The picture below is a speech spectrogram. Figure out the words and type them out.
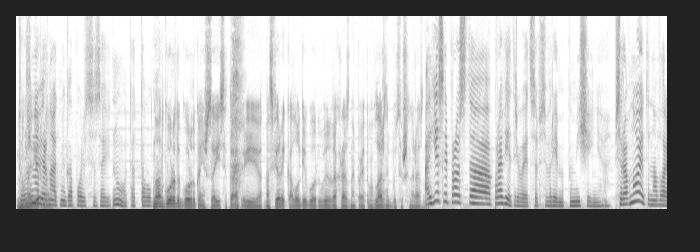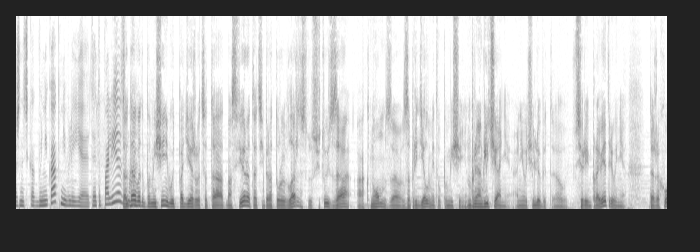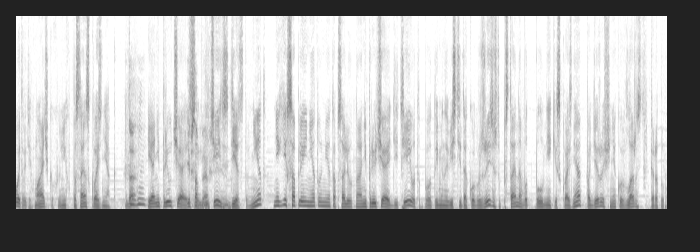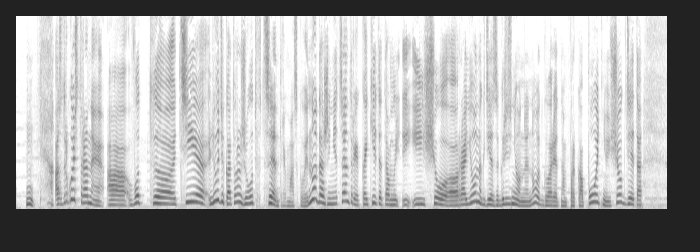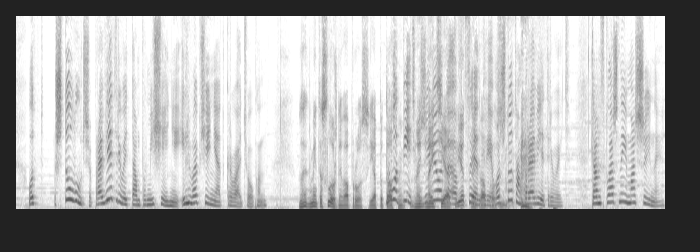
Ну, Тоже, наверное. наверное, от мегаполиса зависит. Ну, вот от того города. Ну, от города к городу, конечно, зависит. От, и атмосфера, экология в городах разная, поэтому влажность будет совершенно разная. А если просто проветривается все время помещение, все равно это на влажность как бы никак не влияет? Это полезно? Тогда в этом помещении будет поддерживаться та атмосфера, та температура и влажность, которая существует за окном, за, за пределами этого помещения. Например, англичане, они очень любят э, все время проветривание, даже ходят в этих маечках, у них постоянно сквозняк. Да. И они приучают И своих детей с детства. Нет, никаких соплей нету, нет, абсолютно. Они приучают детей вот, вот именно вести такой образ жизни, чтобы постоянно вот был некий сквозняк, поддерживающий некую влажность и температуру. А с другой стороны, а, вот э, те люди, которые живут в центре Москвы, ну даже не центре, какие-то там и, и еще районы, где загрязненные, ну вот говорят там про Капотню, еще где-то. Вот что лучше, проветривать там помещение или вообще не открывать окон? Ну, меня это сложный вопрос. Я Ну пытался вот Петька на- найти э, ответ в на этот центре. вопрос. Вот что там проветривать? Там сплошные машины.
